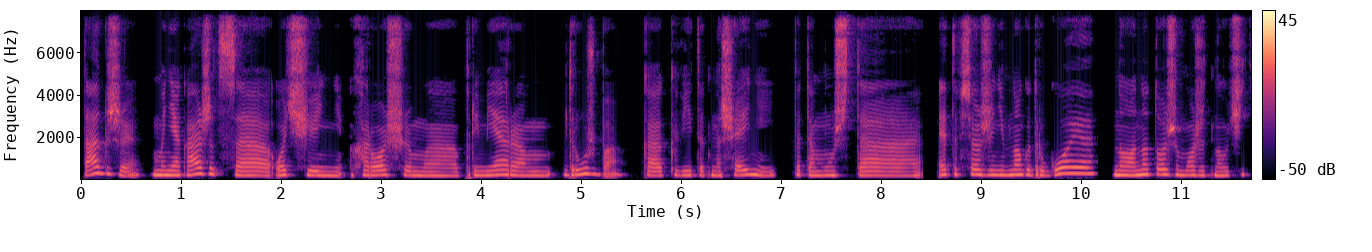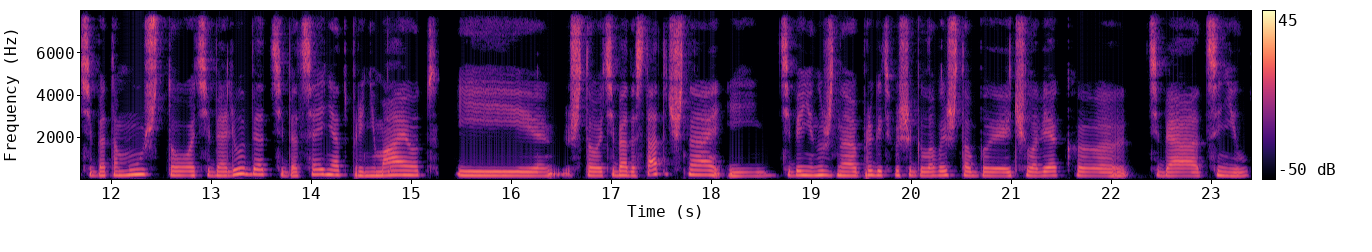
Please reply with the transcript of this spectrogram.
Также, мне кажется, очень хорошим э, примером дружба как вид отношений, потому что это все же немного другое, но оно тоже может научить тебя тому, что тебя любят, тебя ценят, принимают, и что тебя достаточно, и тебе не нужно прыгать выше головы, чтобы человек э, тебя ценил.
